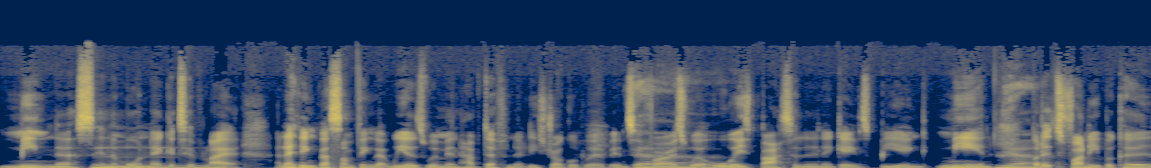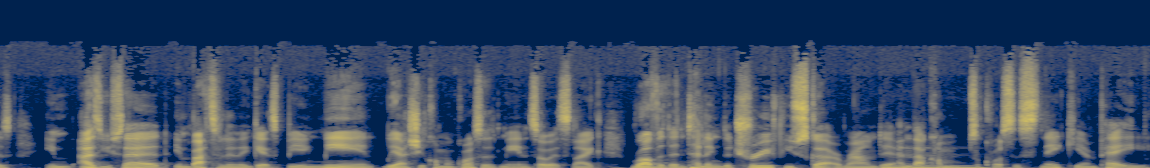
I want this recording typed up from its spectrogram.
meanness in a more negative Mm. light. And I think that's something that we as women have definitely struggled with, insofar as we're always battling against being mean. yeah But it's funny because, in, as you said, in battling against being mean, we actually come across as mean. So it's like rather than telling the truth, you skirt around it, and that comes Mm. across as snaky and petty.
